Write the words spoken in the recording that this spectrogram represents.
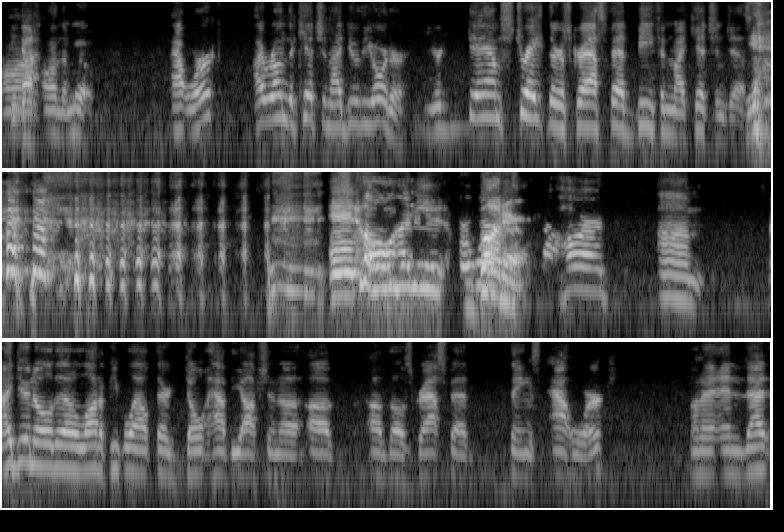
on, yeah. on the move. At work, I run the kitchen. I do the order. You're damn straight. There's grass fed beef in my kitchen, Jesse. Yeah. and so, I mean, for butter. hard. Um, I do know that a lot of people out there don't have the option of, of of those grass-fed things at work. and that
